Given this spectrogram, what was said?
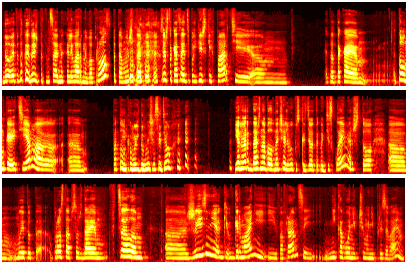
Ну, это такой, знаешь, потенциально холиварный вопрос, потому что все, что касается политических партий, эм, это такая тонкая тема. Эм, по тонкому льду мы сейчас идем. Я, наверное, должна была в начале выпуска сделать такой дисклеймер, что э, мы тут просто обсуждаем в целом э, жизнь в Германии и во Франции, никого ни к чему не призываем.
